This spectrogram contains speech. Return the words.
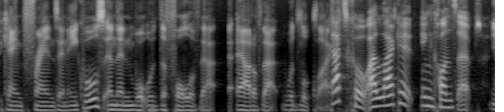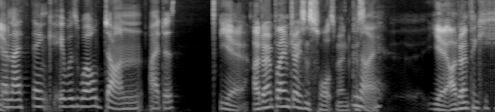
became friends and equals and then what would the fall of that out of that would look like That's cool. I like it in concept, Yeah. and I think it was well done. I just Yeah, I don't blame Jason Schwartzman because no. yeah, I don't think he,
